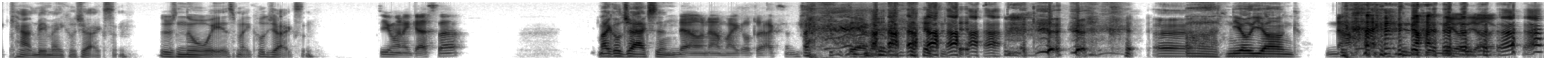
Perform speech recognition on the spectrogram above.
It can't be Michael Jackson. There's no way it's Michael Jackson. Do you want to guess that? Michael Jackson. No, not Michael Jackson. Damn uh, Uh, Neil Young. not, not Neil Young. I,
